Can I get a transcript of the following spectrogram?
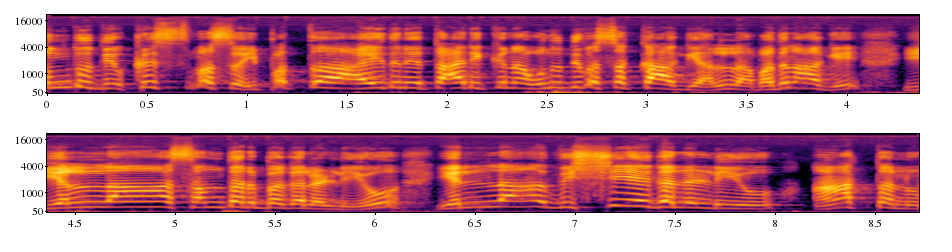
ಒಂದು ದಿವ ಕ್ರಿಸ್ಮಸ್ ಇಪ್ಪತ್ತ ಐದನೇ ತಾರೀಕಿನ ಒಂದು ದಿವಸಕ್ಕಾಗಿ ಅಲ್ಲ, ಬದಲಾಗಿ ಎಲ್ಲ ಸಂದರ್ಭಗಳಲ್ಲಿಯೂ, ಎಲ್ಲ ವಿಷಯಗಳಲ್ಲಿಯೂ ಆತನು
